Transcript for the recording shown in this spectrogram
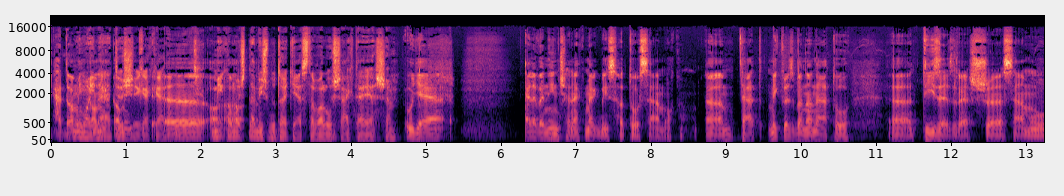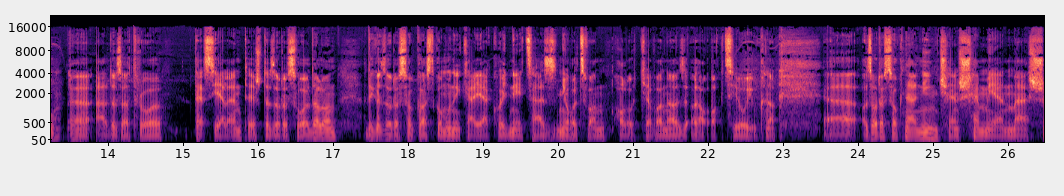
hát ami, a mai ami, lehetőségeket. Amik, uh, Még ha most nem is mutatja ezt a valóság teljes sem. Ugye eleve nincsenek megbízható számok. Tehát miközben a NATO tízezres számú áldozatról tesz jelentést az orosz oldalon, addig az oroszok azt kommunikálják, hogy 480 halottja van az akciójuknak. Az oroszoknál nincsen semmilyen más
